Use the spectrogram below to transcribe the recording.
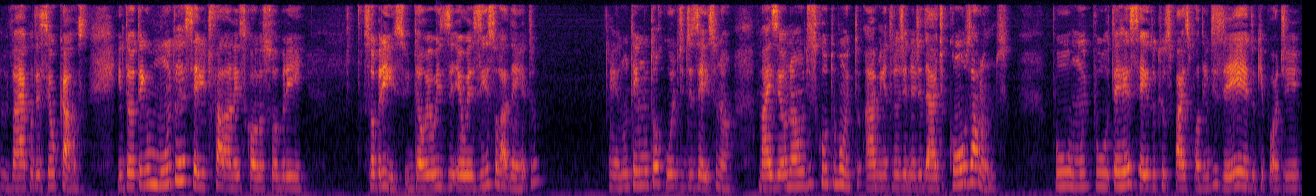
vai acontecer o caos. Então eu tenho muito receio de falar na escola sobre sobre isso. Então eu eu existo lá dentro. Eu não tenho muito orgulho de dizer isso não, mas eu não discuto muito a minha transgeneridade com os alunos por, por ter receio do que os pais podem dizer, do que pode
